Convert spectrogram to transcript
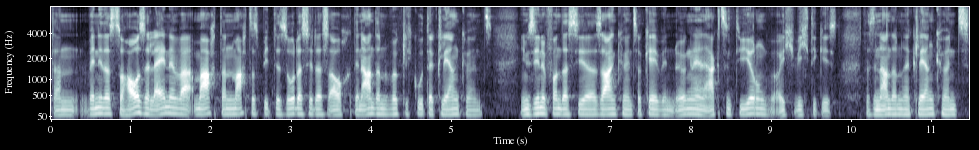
dann, wenn ihr das zu Hause alleine macht, dann macht das bitte so, dass ihr das auch den anderen wirklich gut erklären könnt. Im Sinne von, dass ihr sagen könnt, okay, wenn irgendeine Akzentuierung euch wichtig ist, dass ihr den anderen erklären könnt,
